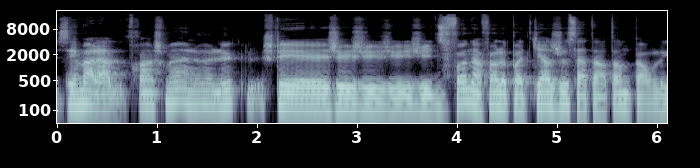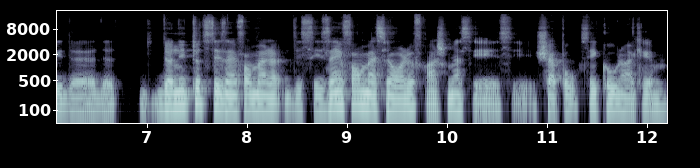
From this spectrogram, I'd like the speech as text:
c'est malade. Franchement, là, Luc, j'ai, j'ai, j'ai du fun à faire le podcast juste à t'entendre parler de, de donner toutes ces, informa ces informations-là. Franchement, c'est, c'est chapeau. C'est cool en crime.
